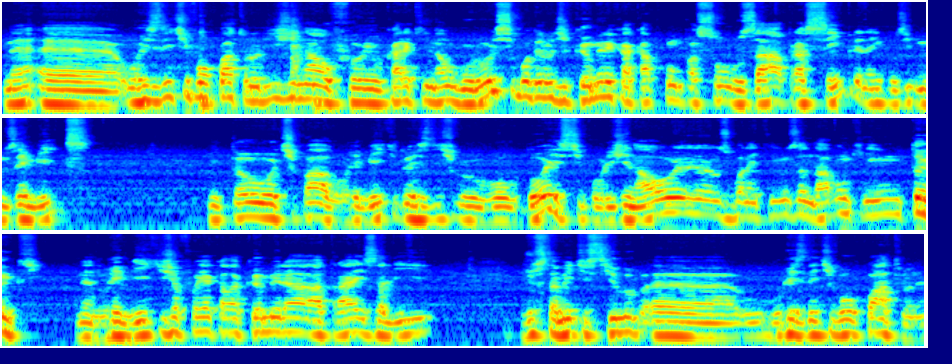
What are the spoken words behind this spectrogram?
né, é, o Resident Evil 4 original foi o cara que inaugurou esse modelo de câmera que a Capcom passou a usar para sempre, né, inclusive nos remakes. Então, tipo, ah, o remake do Resident Evil 2, tipo, original, os bonequinhos andavam que nem um tanque. Né? No remake já foi aquela câmera atrás ali, justamente estilo uh, o Resident Evil 4, né?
